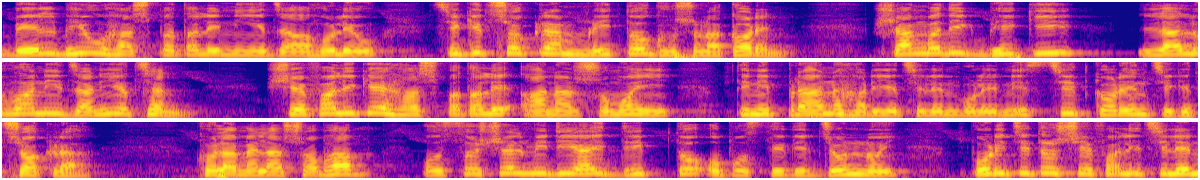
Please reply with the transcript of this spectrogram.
বেলভিউ হাসপাতালে নিয়ে যাওয়া হলেও চিকিৎসকরা মৃত ঘোষণা করেন। সাংবাদিক ভিকি লালভানি জানিয়েছেন, শেফালিকে হাসপাতালে আনার সময়ই তিনি প্রাণ হারিয়েছিলেন বলে নিশ্চিত করেন চিকিৎসকরা। খোলামেলা স্বভাব ও সোশ্যাল মিডিয়ায় দৃপ্ত উপস্থিতির জন্যই পরিচিত শেফালি ছিলেন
